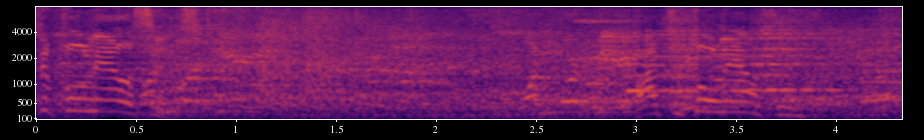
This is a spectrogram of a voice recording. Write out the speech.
the full Nelsons. Watch the full Nelson.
